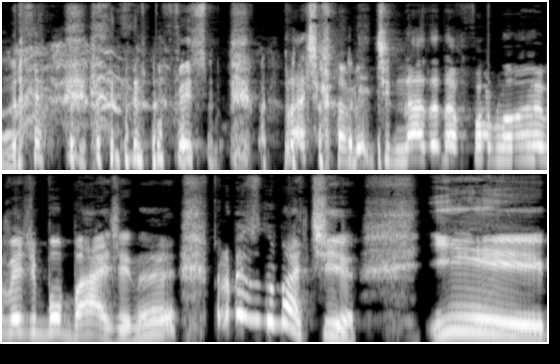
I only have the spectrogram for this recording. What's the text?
né? não fez praticamente nada da Fórmula 1, eu vejo bobagem, né? Pelo menos não batia. E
